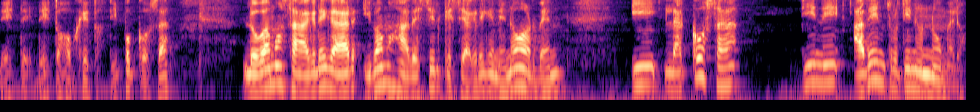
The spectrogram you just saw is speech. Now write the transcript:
este, de estos objetos tipo cosa, lo vamos a agregar y vamos a decir que se agreguen en orden. Y la cosa tiene adentro tiene un número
